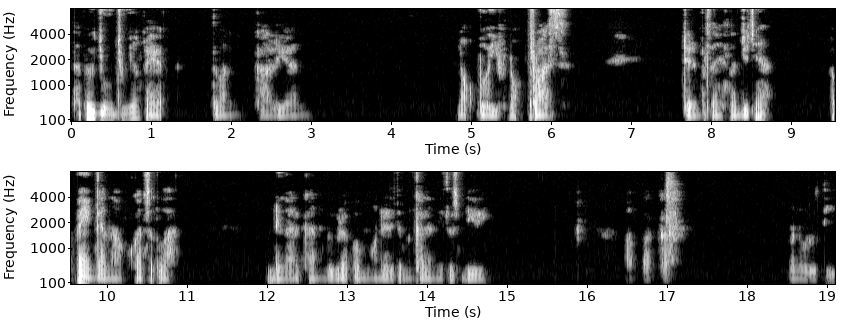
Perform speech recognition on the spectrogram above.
Tapi ujung-ujungnya kayak teman kalian not believe not trust. Dan pertanyaan selanjutnya apa yang kalian lakukan setelah mendengarkan beberapa omongan dari teman kalian itu sendiri apakah menuruti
